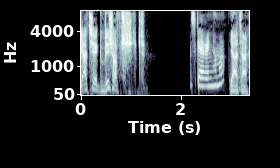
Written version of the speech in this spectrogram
Jacek Vishovsk. Skal jeg ringe ham op? Ja, tak.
